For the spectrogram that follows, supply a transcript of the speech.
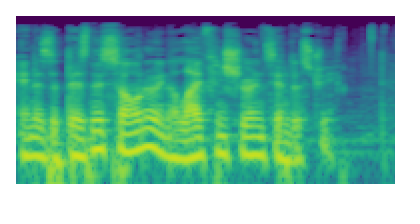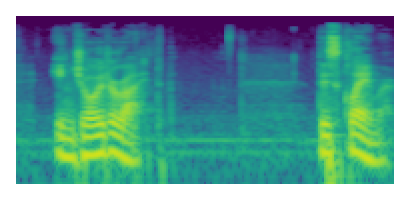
and as a business owner in the life insurance industry. Enjoy the ride. Disclaimer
